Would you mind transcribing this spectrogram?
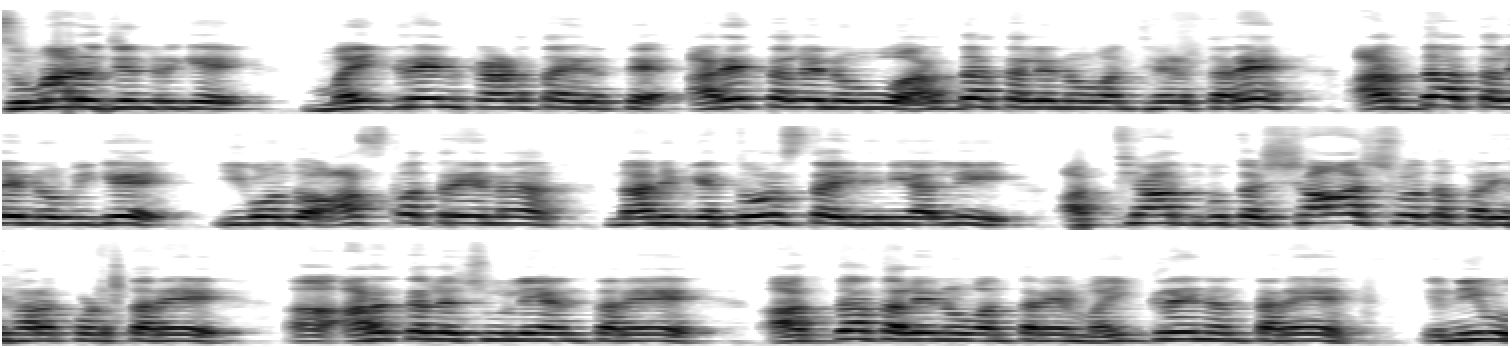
ಸುಮಾರು ಜನರಿಗೆ ಮೈಗ್ರೇನ್ ಕಾಡ್ತಾ ಇರುತ್ತೆ. ಅರೆ ತಲೆನೋವು, ಅರ್ಧ ತಲೆನೋವು ಅಂತ ಹೇಳ್ತಾರೆ. ಅರ್ಧ ತಲೆನೋವಿಗೆ ಈಗ ಒಂದು ಆಸ್ಪತ್ರೆಯನ್ನ ನಾನು ನಿಮಗೆ ತೋರಿಸ್ತಾ ಇದ್ದೀನಿ. ಅಲ್ಲಿ ಅತ್ಯದ್ಭುತ ಶಾಶ್ವತ ಪರಿಹಾರ ಕೊಡ್ತಾರೆ. ಅರೆ ಅರೆತಲೆ ಶೂಲೆ ಅಂತಾರೆ, ಅರ್ಧ ತಲೆನೋವು ಅಂತಾರೆ, ಮೈಗ್ರೇನ್ ಅಂತಾರೆ. ನೀವು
